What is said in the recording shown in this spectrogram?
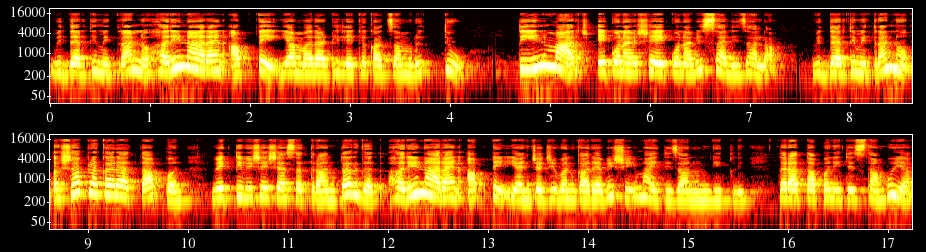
विद्यार्थी मित्रांनो हरिनारायण आपटे या मराठी लेखकाचा मृत्यू तीन मार्च एकोणावीसशे एकोणावीस साली झाला. विद्यार्थी मित्रांनो अशा प्रकारे आता आपण व्यक्तिविशेष या सत्रांतर्गत हरिनारायण आपटे यांच्या जीवनकार्याविषयी माहिती जाणून घेतली. तर आता आपण इथेच थांबूया.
